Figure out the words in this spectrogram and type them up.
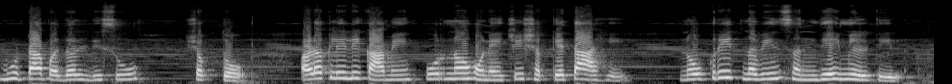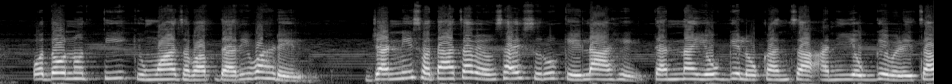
मोठा बदल दिसू शकतो. अडकलेली कामे पूर्ण होण्याची शक्यता आहे. नोकरीत नवीन संधी मिळतील. पदोन्नती किंवा जबाबदारी वाढेल. ज्यांनी स्वतःचा व्यवसाय सुरू केला आहे त्यांना योग्य लोकांचा आणि योग्य वेळेचा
